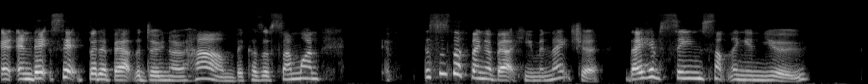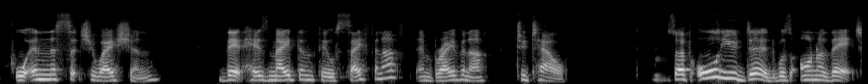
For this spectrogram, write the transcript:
And, and that's that bit about the do no harm because if someone, this is the thing about human nature, they have seen something in you or in this situation that has made them feel safe enough and brave enough to tell. Mm. So if all you did was honor that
